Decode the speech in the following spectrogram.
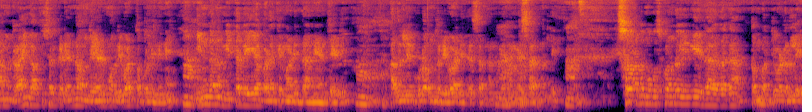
ನಮ್ಮ ಡ್ರಾಯಿಂಗ್ ಆಫೀಸರ್ ಕಡೆಯಿಂದ ಒಂದು ಎರಡು ಮೂರು ರಿವಾರ್ಡ್ ತಗೊಂಡಿದ್ದೀನಿ. ಇಂಧನ ಮಿತವ್ಯಯ ಬಳಕೆ ಮಾಡಿದ್ದಾನೆ ಅಂತ ಹೇಳಿ. ಅದರಲ್ಲಿ ಕೂಡ ಒಂದು ರಿವಾರ್ಡ್ ಇದೆ ಸರ್ ನನಗೆ ನಮ್ಮ ಹೆಸರಿನಲ್ಲಿ. ಸೊ ಅದು ಮುಗಿಸ್ಕೊಂಡು ಹೀಗೆ ಇದಾದಾಗ ತೊಂಬತ್ತೇಳರಲ್ಲಿ.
